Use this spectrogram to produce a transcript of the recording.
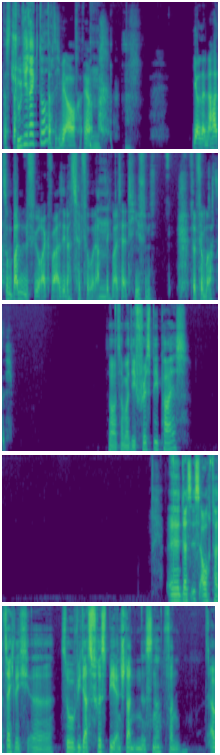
das, Schuldirektor. Dachte ich mir auch, ja. Mhm. Ja, und dann nachher zum Bandenführer quasi, 1985 mhm. Alternativen. 1985. So, jetzt haben wir die Frisbee Pies. Äh, das ist auch tatsächlich äh, so, wie das Frisbee entstanden ist. Ne? Von, äh,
